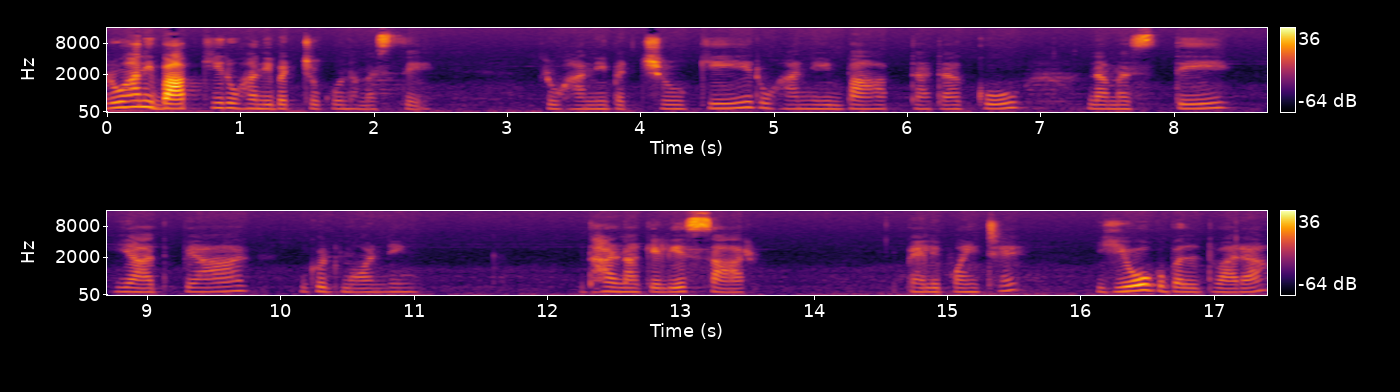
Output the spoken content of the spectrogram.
रूहानी बाप की, रूहानी बच्चों को नमस्ते। रूहानी बच्चों की, रूहानी बाप दादा को नमस्ते, याद प्यार, गुड मॉर्निंग। धारणा के लिए सार। पहले पॉइंट है, योग बल द्वारा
